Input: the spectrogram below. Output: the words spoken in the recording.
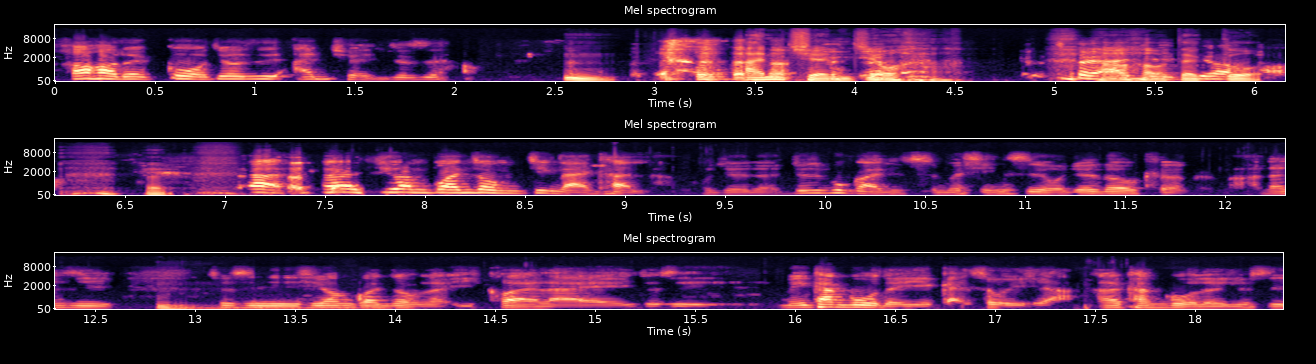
好好的过，就是安全就是好，嗯，安全就好。好好安全就地过好。那那希望观众进来看啦，我觉得就是不管什么形式，我觉得都有可能嘛。但是嗯就是希望观众来一块来，就是没看过的也感受一下，啊，看过的就是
